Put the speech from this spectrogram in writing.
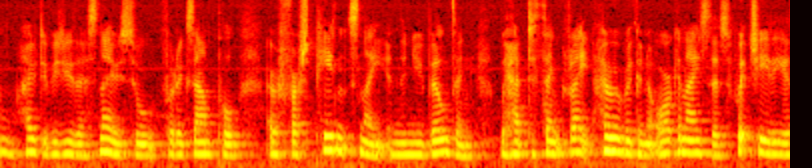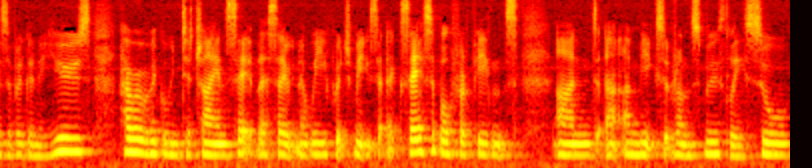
oh, how do we do this now. So, for example, our first parents' night in the new building, we had to think right, how are we going to organise this? Which areas are we going to use? How are we going to try and set this out in a way which makes it accessible for parents and, uh, and makes it run smoothly? So,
